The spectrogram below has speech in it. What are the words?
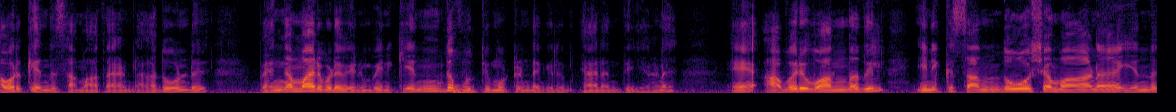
അവർക്ക് എന്ത് സമാധാനം ഉണ്ടാകും? അതുകൊണ്ട് പെങ്ങന്മാർ ഇവിടെ വരുമ്പോൾ എനിക്ക് എന്ത് ബുദ്ധിമുട്ടുണ്ടെങ്കിലും ഞാൻ എന്ത് ചെയ്യാണ്? ഏ അവർ വന്നതിൽ എനിക്ക് സന്തോഷമാണ് എന്ന്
